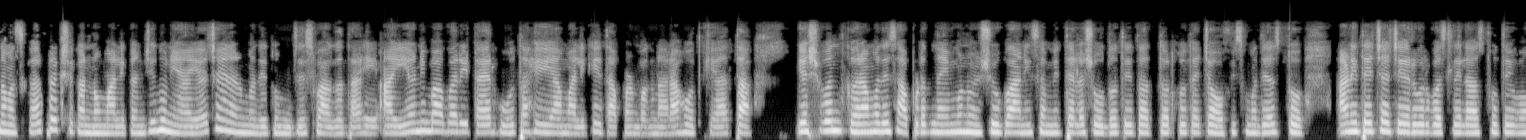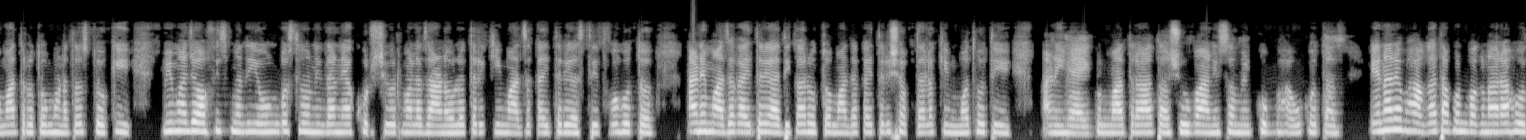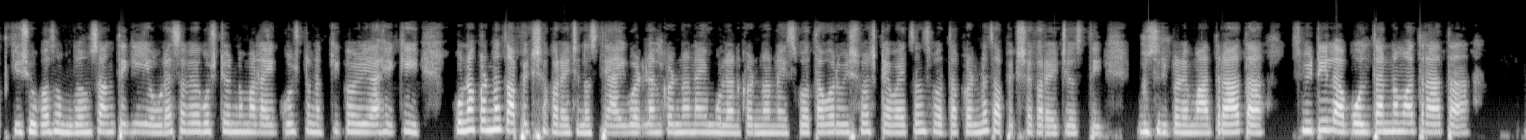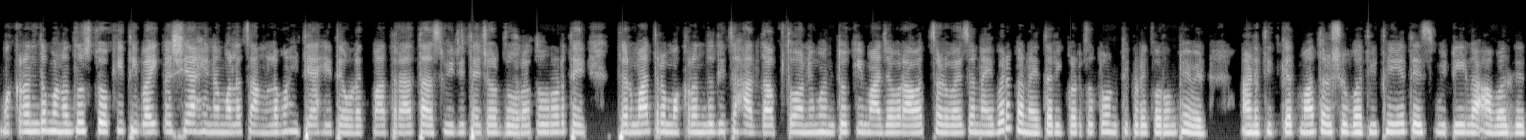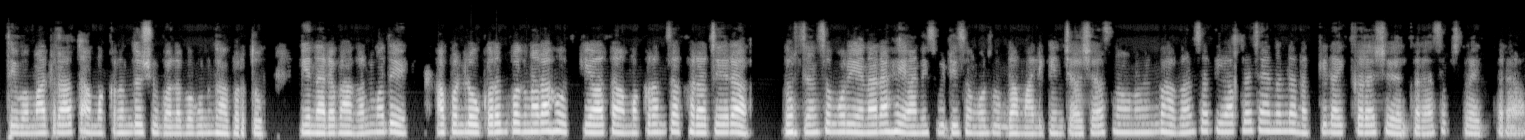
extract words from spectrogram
नमस्कार प्रेक्षकांनो. मालिकांची दुनिया या चॅनलमध्ये तुमचे स्वागत आहे. आई आणि बाबा रिटायर होत आहे. या मालिकेत आपण बघणार आहोत की आता यशवंत घरामध्ये सापडत नाही म्हणून शुभ आणि समित त्याला शोधत येतात. तर तो त्याच्या ऑफिसमध्ये असतो आणि त्याच्या चेअरवर बसलेला असतो. तेव्हा मात्र तो म्हणत असतो की मी माझ्या ऑफिसमध्ये येऊन बसलो. निदान या खुर्चीवर मला जाणवलं तरी की माझं काहीतरी अस्तित्व होतं आणि माझा काहीतरी अधिकार होतो. माझ्या काहीतरी शब्दाला किंमत होती आणि हे ऐकून मात्र आता शुभ आणि समीर खूप भावुक होतात. येणाऱ्या भागात आपण बघणार आहोत की शुभ समजावून सांगते की एवढ्या सगळ्या गोष्टींना मला एक गोष्ट नक्की कळली आहे की कुणाकडनंच अपेक्षा करायची नसते. आई वडिलांकडनं नाही मुलांकडनं नाही. स्वतःवर विश्वास ठेवायचा आणि स्वतःकडनंच अपेक्षा करायची असते. दुसरीकडे मात्र आता स्वीटीला बोलताना मात्र आता मकरंद म्हणत असतो की ती बाई कशी आहे ना मला चांगलं माहिती आहे तेवढ्यात मात्र आता स्वीटी त्याच्यावर जोरात ओरडते. तर मात्र मकरंद तिचा हात दाबतो आणि म्हणतो की माझ्यावर आवाज चढवायचा नाही बरं का नाही तर इकडचं तोंड तिकडे करून ठेवेल. आणि तितक्यात मात्र शुभा तिथे येते स्वीटीला आवाज देते तेव्हा मात्र आता मकरंद शुभाला बघून घाबरतो. येणाऱ्या भागांमध्ये आपण लवकरच बघणार आहोत की आता मकरंदचा खरा चेहरा घरच्यांसमोर येणार आहे आणि स्वीटी समोर सुद्धा मालिकेंच्या अशाच नवनवीन भागांसाठी आपल्या चॅनलला नक्की लाईक करा शेअर करा सबस्क्राईब करा.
